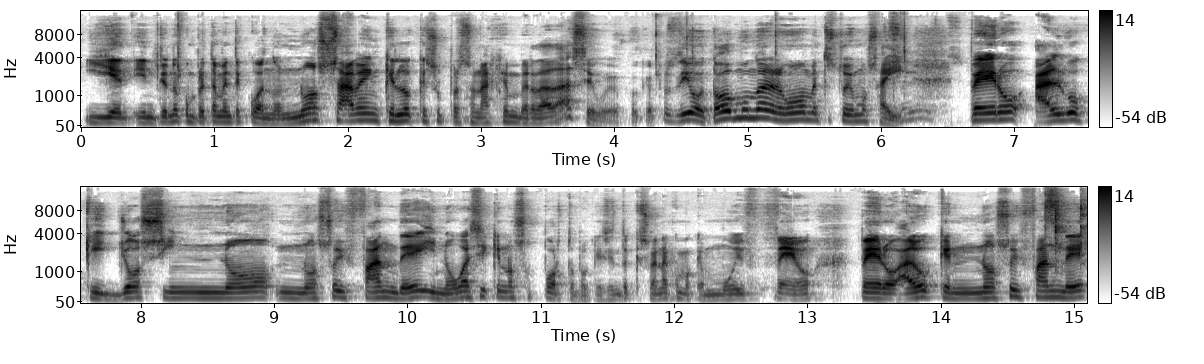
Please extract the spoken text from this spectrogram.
Y, en- y entiendo completamente cuando no saben qué es lo que su personaje en verdad hace, güey. Porque, pues digo, todo el mundo en algún momento estuvimos ahí. Pero algo que yo sí no, no soy fan de, y no voy a decir que no soporto, porque siento que suena como que muy feo, pero algo que no soy fan de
